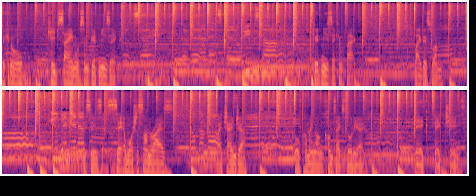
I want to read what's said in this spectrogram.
We can all keep sane with some good music. Good music, in fact. Like this one. This is Sit and Watch the Sunrise by Changer, forthcoming on Context Audio. Big, big tune.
